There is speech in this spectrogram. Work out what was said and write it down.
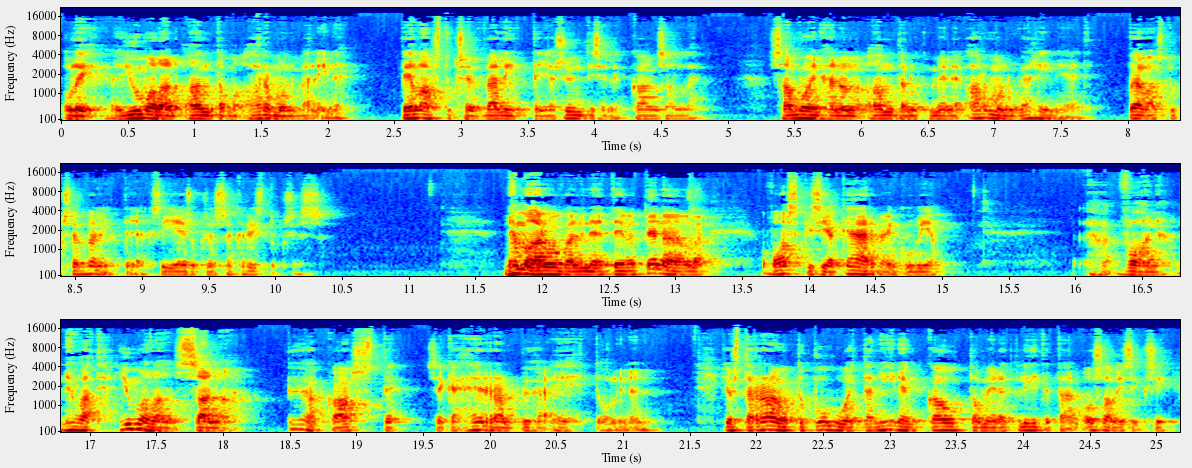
oli Jumalan antama armon väline, pelastuksen välittäjä syntiselle kansalle, samoin hän on antanut meille armon välineet pelastuksen välittäjäksi Jeesuksessa Kristuksessa. Nämä arvonvälineet eivät enää ole vaskisia käärmeenkuvia, vaan ne ovat Jumalan sana, pyhä kaste sekä Herran pyhä ehtoollinen, josta Raamattu puhuu, että niiden kautta meidät liitetään osallisiksi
